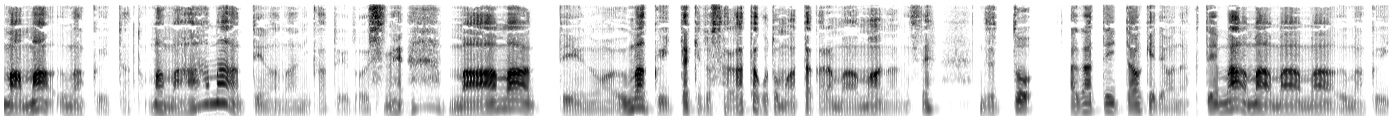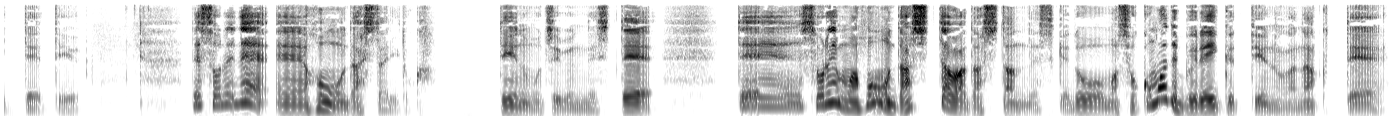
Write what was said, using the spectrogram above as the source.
まあまあうまくいったと。まあまあまあっていうのは何かというとですね、まあまあっていうのはうまくいったけど下がったこともあったからまあまあなんですね。ずっと上がっていったわけではなくて、まあまあまあまあうまくいってっていう。で、それで、えー、本を出したりとかっていうのも自分でして、で、それも本を出したは出したんですけど、まあそこまでブレイクっていうのがなくて、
